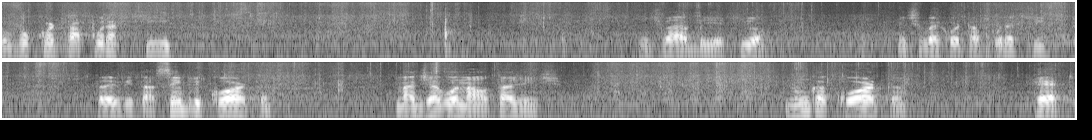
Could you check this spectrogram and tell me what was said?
eu vou cortar por aqui A gente vai abrir aqui, ó. A gente vai cortar por aqui para evitar. Sempre corta na diagonal, tá, gente? Nunca corta reto.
